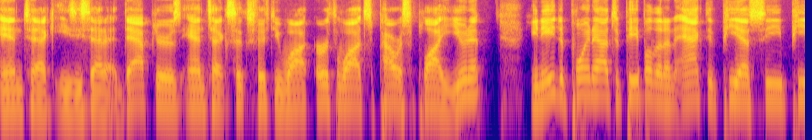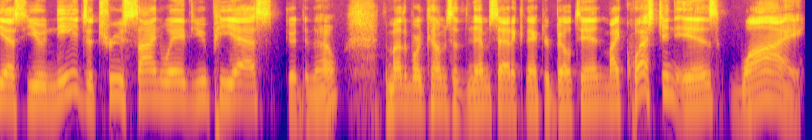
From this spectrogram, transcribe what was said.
Antec Easy SATA adapters, Antec 650 watt Earth Watts power supply unit. You need to point out to people that an active PFC PSU needs a true sine wave UPS. Good to know. The motherboard comes with an MSATA connector built in. My question is why?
